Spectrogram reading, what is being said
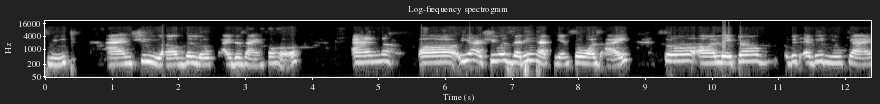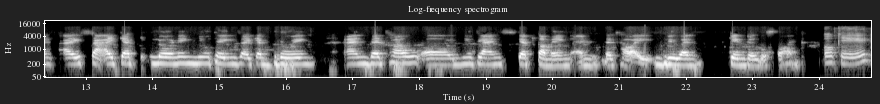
sweet and she loved the look i designed for her. And uh, yeah she was very happy and so was i. So uh, later with every new client i st- i kept learning new things i kept growing and that's how uh, new clients kept coming and that's how i grew and came till this point. Okay.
